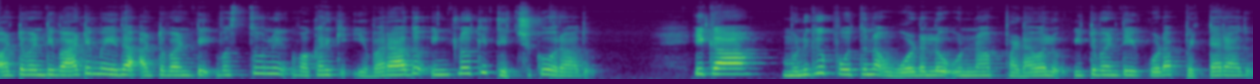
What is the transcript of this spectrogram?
అటువంటి వాటి మీద అటువంటి వస్తువుని ఒకరికి ఇవ్వరాదు ఇంట్లోకి తెచ్చుకోరాదు. ఇక మునిగిపోతున్న ఓడలో ఉన్న పడవలు ఇటువంటివి కూడా పెట్టరాదు.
